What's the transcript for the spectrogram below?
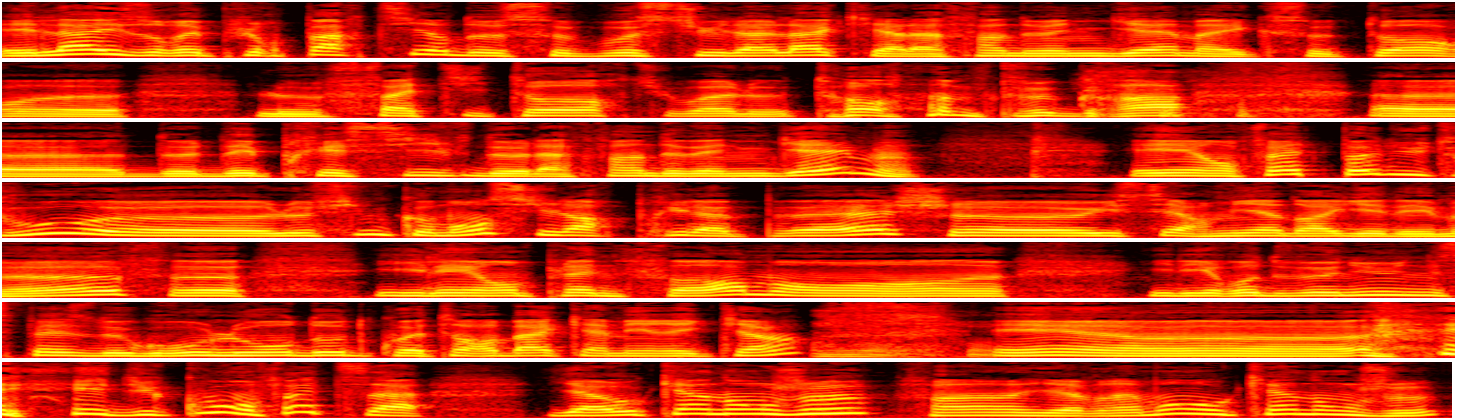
Et là ils auraient pu repartir de ce postulat là qui est à la fin de Endgame avec ce Thor euh, le fatty Thor tu vois le Thor un peu gras euh, de dépressif de la fin de Endgame et en fait, pas du tout. Euh, le film commence, il a repris la pêche, euh, il s'est remis à draguer des meufs, euh, il est en pleine forme, il est redevenu une espèce de gros lourdeau de quarterback américain. et, et du coup, en fait, ça, il y a aucun enjeu. Enfin, il y a vraiment aucun enjeu.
